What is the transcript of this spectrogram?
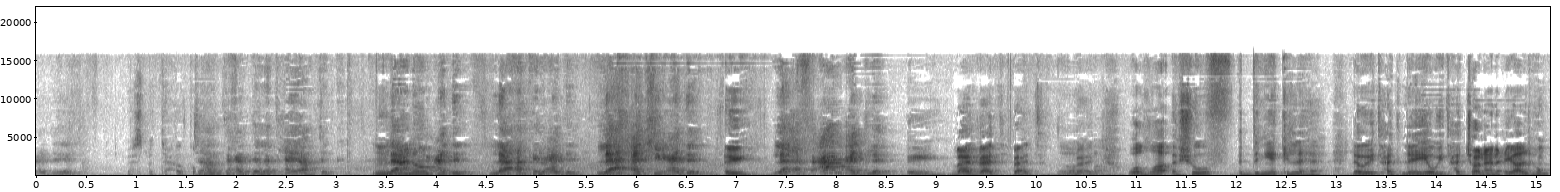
عدل. بس طبعا. كان تعدلت حياتك. لا نوم عدل لا أكل عدل لا حكي عدل إي. لا أفعال عدلة. إي. بعد بعد بعد والله. بعد. والله أشوف الدنيا كلها لو يتحك... لو يتحكون عن عيالهم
